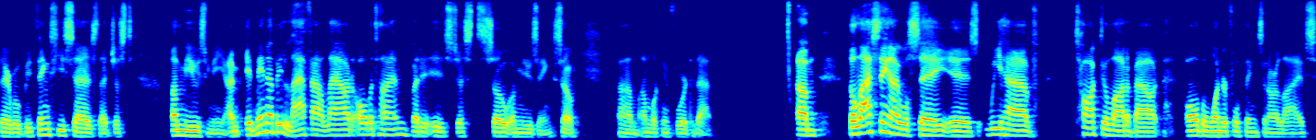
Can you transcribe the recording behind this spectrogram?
there will be things he says that just amuse me. I'm, it may not be laugh out loud all the time, but it is just so amusing. So um, I'm looking forward to that. Um, the last thing I will say is we have talked a lot about all the wonderful things in our lives,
